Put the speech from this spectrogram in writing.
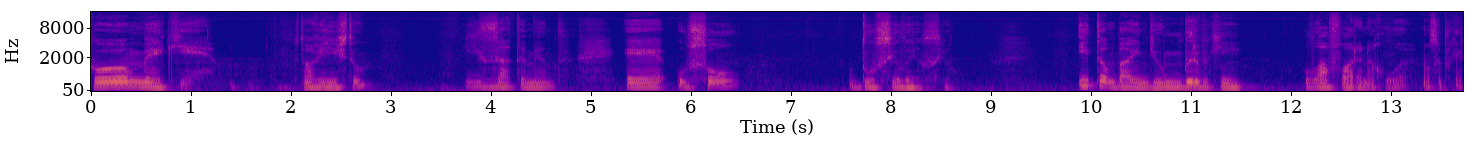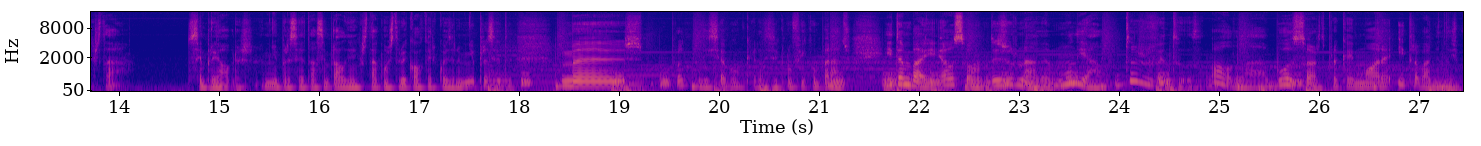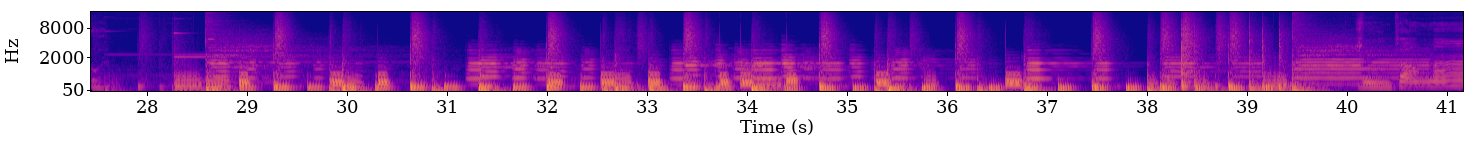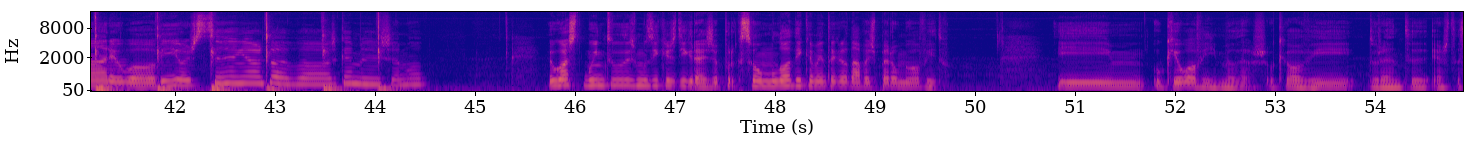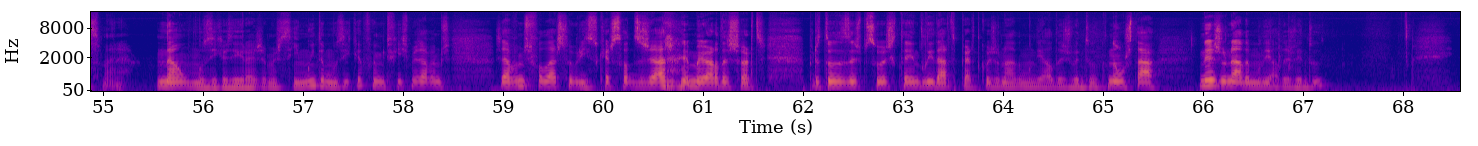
Como é que é? Estão a ouvir isto? Exatamente. É o som do silêncio. E também de um berbequim lá fora na rua. Não sei porque é que está sempre em obras. A minha praceta, há sempre alguém que está a construir qualquer coisa na minha praceta. Mas pronto, mas isso é bom, quer dizer que não ficam parados. E também é o som da Jornada Mundial da Juventude. Olá, boa sorte para quem mora e trabalha em Lisboa. Eu gosto muito das músicas de igreja porque são melodicamente agradáveis para o meu ouvido. E hum, o que eu ouvi, meu Deus, o que eu ouvi durante esta semana. Não músicas de igreja, mas sim muita música, foi muito fixe, mas já vamos, já vamos falar sobre isso. Quero só desejar a maior das sortes para todas as pessoas que têm de lidar de perto com a Jornada Mundial da Juventude, que não está na Jornada Mundial da Juventude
